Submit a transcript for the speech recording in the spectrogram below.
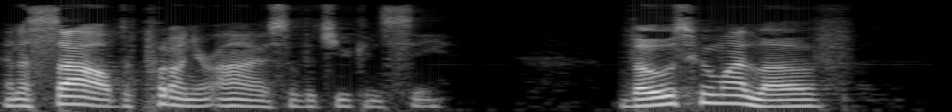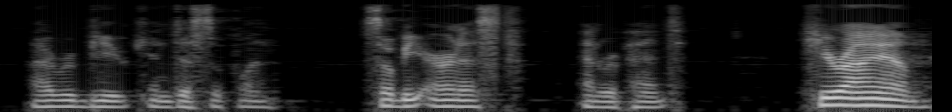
and a salve to put on your eyes so that you can see. Those whom I love, I rebuke and discipline. So be earnest and repent. Here I am.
